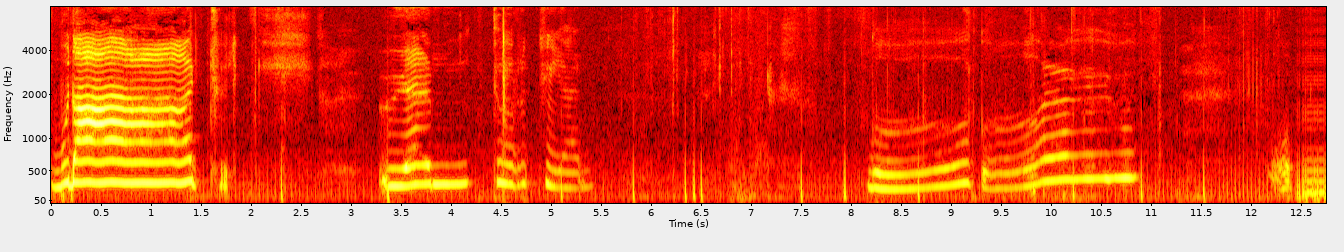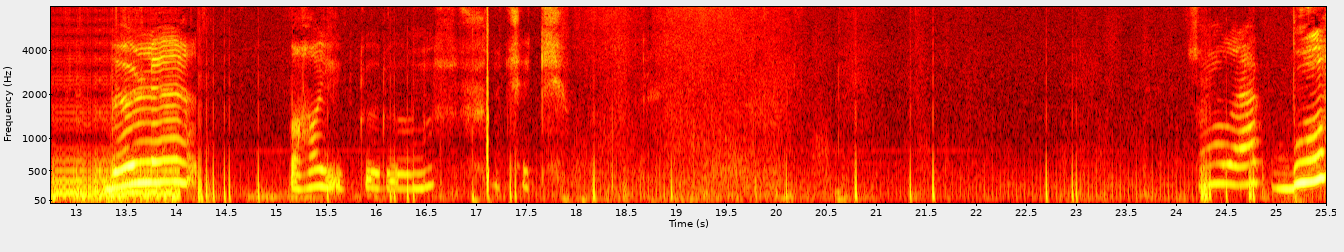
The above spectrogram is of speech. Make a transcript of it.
Bu da Türk. Üyem Türk üyem. Bu, bu. Böyle daha iyi görüyorsunuz. Şunu çek. Son olarak bu.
